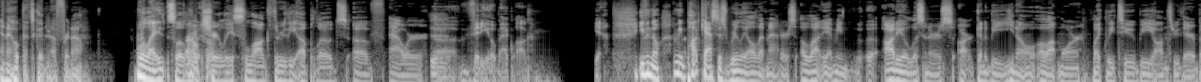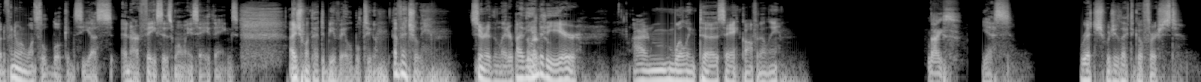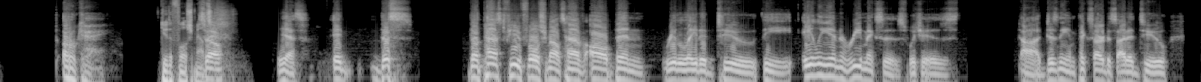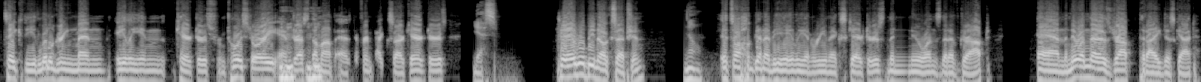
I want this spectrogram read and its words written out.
And i hope that's good enough for now. Well i slowly I but so. surely slog through the uploads of our Yeah. uh, video backlog yeah. Even though, I mean, podcast is really all that matters. A lot, I mean, uh, audio listeners are going to be, you know, a lot more likely to be on through there. But if anyone wants to look and see us and our faces when we say things, I just want that to be available too. Eventually, sooner than later. By the end of the year, I'm willing to say confidently, Nice. yes. Rich, would you like to go first? Okay. Do the full schmelz. So, yes, it this the past few full schmelts have all been related to the Alien remixes, which is uh, Disney and Pixar decided to take the little green men alien characters from Toy Story and Mhm, dress them up as different Pixar characters. yes. Today will be no exception. No. It's all going to be alien remix characters, the new ones that have dropped. And the new one that has dropped that I just got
